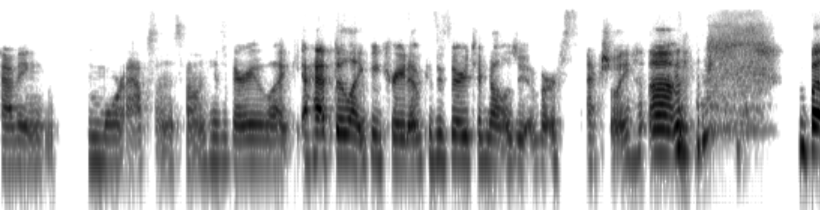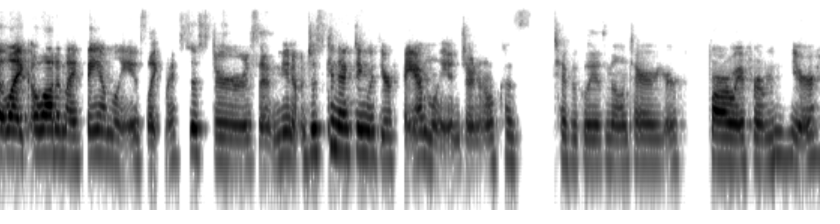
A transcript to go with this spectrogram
having more apps on his phone. He's very like, I have to like be creative because he's very technology averse, actually. Um, but like a lot of my family is like my sisters and you know just connecting with your family in general because typically as military you're far away from your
